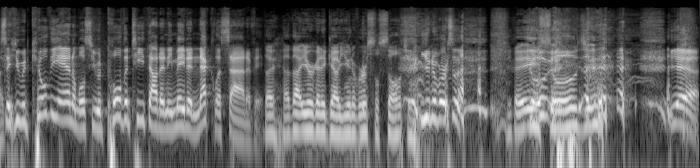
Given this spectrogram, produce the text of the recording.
So he would kill the animals, he would pull the teeth out, and he made a necklace out of it. I thought you were gonna go Universal Soldier. Universal. hey, soldier. yeah,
